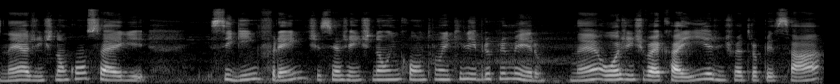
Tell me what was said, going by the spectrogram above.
né? A gente não consegue seguir em frente se a gente não encontra um equilíbrio primeiro, né? Ou a gente vai cair, a gente vai tropeçar,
